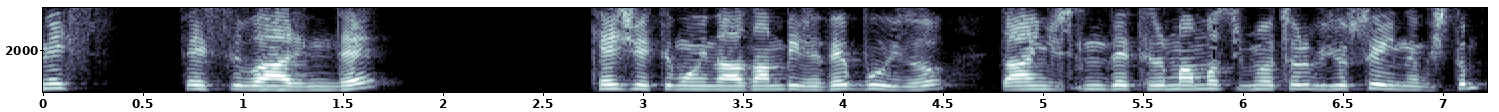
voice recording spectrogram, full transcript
Next Festivali'nde keşfettiğim oyunlardan biri de buydu. Daha öncesinde tırmanma simülatörü videosu yayınlamıştım.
